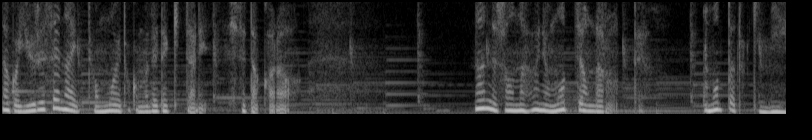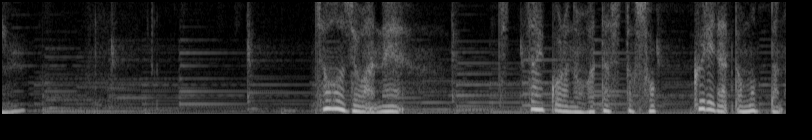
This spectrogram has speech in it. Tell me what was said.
なんか許せないって思いとかも出てきたりしてたからなんでそんな風に思っちゃうんだろうって思った時に長女はねちっちゃい頃の私とそっくりだと思ったの。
